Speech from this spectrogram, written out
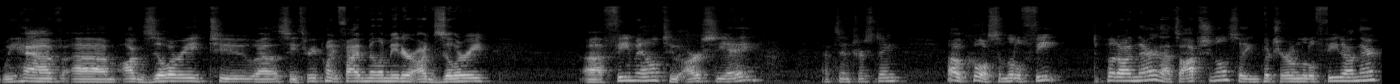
We have um, auxiliary to, uh, let's see, 3.5 millimeter auxiliary uh, female to RCA. That's interesting. Oh, cool. Some little feet to put on there. That's optional, so you can put your own little feet on there.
